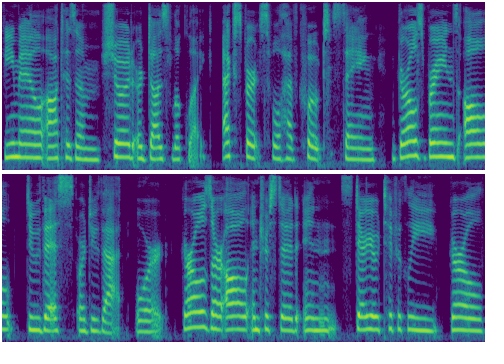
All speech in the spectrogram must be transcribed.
female autism should or does look like. Experts will have quotes saying, girls' brains all do this or do that, or girls are all interested in stereotypically girl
